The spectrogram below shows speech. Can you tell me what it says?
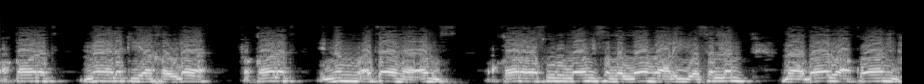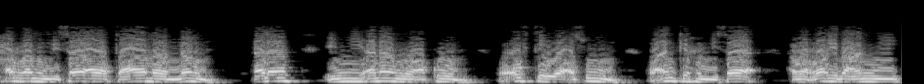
وقالت ما لك يا خولاء؟ فقالت إنه أتاها أمس. وقال رسول الله صلى الله عليه وسلم ما بال أقوام حرموا النساء والطعام والنوم. ألا إني أنام وأقوم وأفطر وأصوم وأنكح النساء فمن رغب عني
